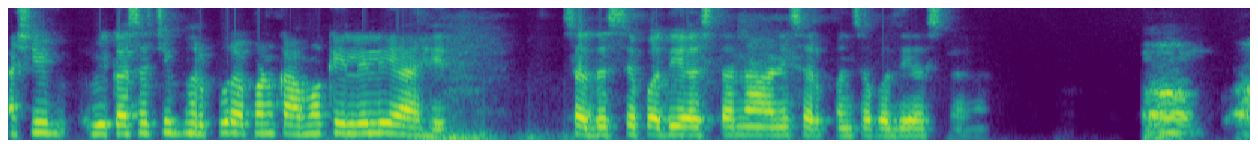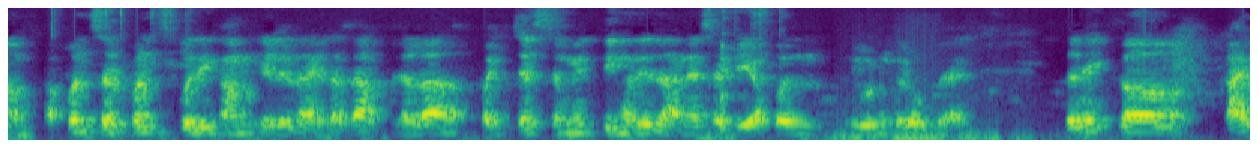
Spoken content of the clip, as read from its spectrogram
अशी विकासाची भरपूर आपण कामं केलेली आहेत. सदस्यपदी असताना आणि सरपंचपदी असताना. आपण सरपंचपदी काम केलेलं आहे. आता आपल्याला पंचायत समितीमध्ये जाण्यासाठी आपण निवडणुकीला उभे आहे तर एक काय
